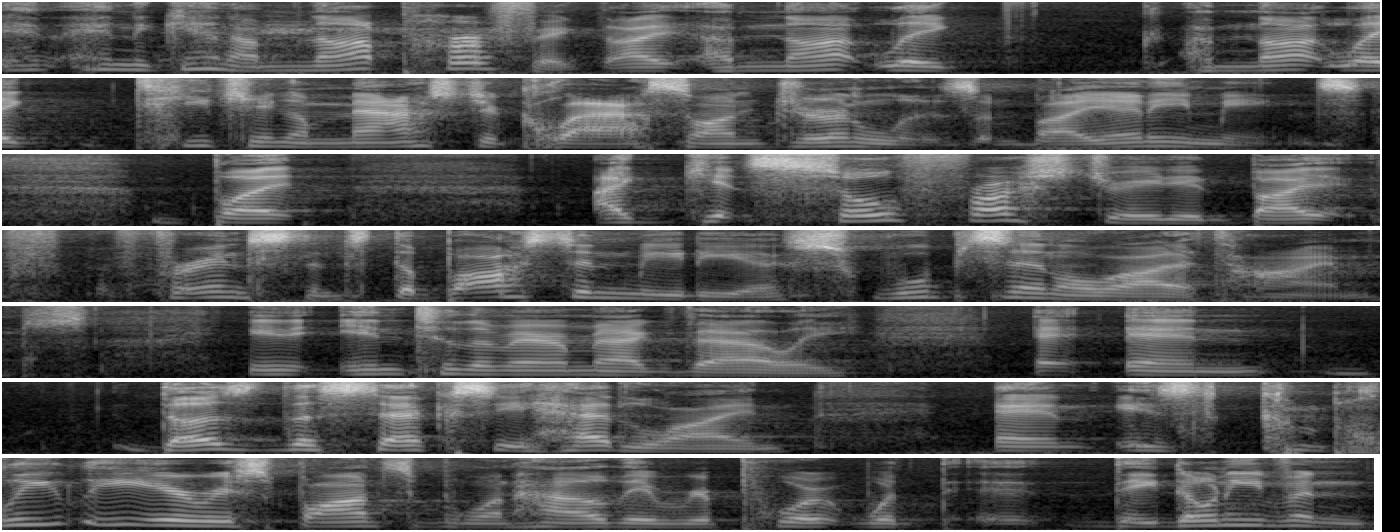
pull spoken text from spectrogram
and, and again i'm not perfect I, i'm not like i'm not like teaching a master class on journalism by any means but i get so frustrated by f- for instance the boston media swoops in a lot of times in, into the merrimack valley and, and does the sexy headline and is completely irresponsible in how they report what they don't even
